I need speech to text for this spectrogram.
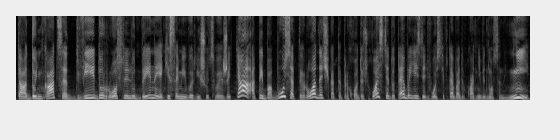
та донька це дві дорослі людини, які самі вирішують своє життя. А ти бабуся, ти родичка, ти приходиш в гості, до тебе їздять в гості, в тебе адекватні відносини. Ні.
